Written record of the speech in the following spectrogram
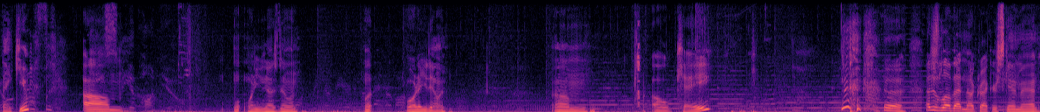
thank you. Um, Be upon you. wh- what are you guys doing? What, what are you doing? Um, okay. Uh, I just love that Nutcracker skin, man.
